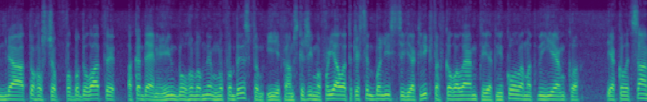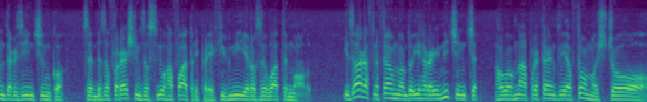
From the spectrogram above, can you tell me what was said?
для того, щоб побудувати академію. Він був головним методистом, і там, скажімо, поява таких футболістів, як Віктор Коваленко, як Нікола Матвієнко, як Олександр Зінченко. Це беззаперечна заслуга Патріка, який вміє розвивати молодь. І зараз, напевно, до Ігоря Євіченча головна претензія в тому, що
